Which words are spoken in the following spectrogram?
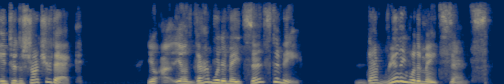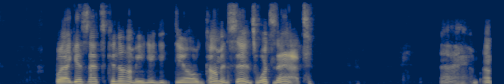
into the structure deck. You know, I, you know that would have made sense to me. That really would have made sense. But I guess that's Konami. You, you know, common sense. What's that? Uh,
